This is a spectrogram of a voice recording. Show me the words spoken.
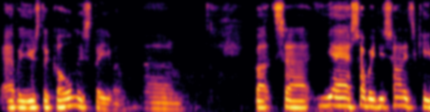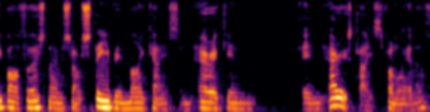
that ever used to call me Stephen. Um, but uh, yeah, so we decided to keep our first names. So Steve in my case and Eric in in Eric's case, funnily enough.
